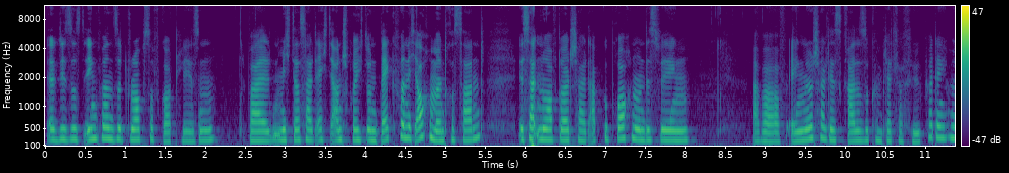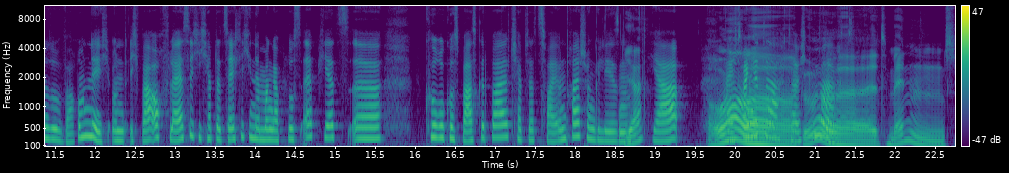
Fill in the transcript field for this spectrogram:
äh, dieses irgendwann The Drops of God lesen weil mich das halt echt anspricht. Und Beck fand ich auch immer interessant. Ist halt nur auf Deutsch halt abgebrochen und deswegen, aber auf Englisch halt jetzt gerade so komplett verfügbar, denke ich mir so, warum nicht? Und ich war auch fleißig. Ich habe tatsächlich in der Manga Plus App jetzt äh, Kurokus Basketball Chapter 2 und 3 schon gelesen. Ja? Ja. Oh, habe ich dran gedacht, habe ich gemacht. Mensch,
